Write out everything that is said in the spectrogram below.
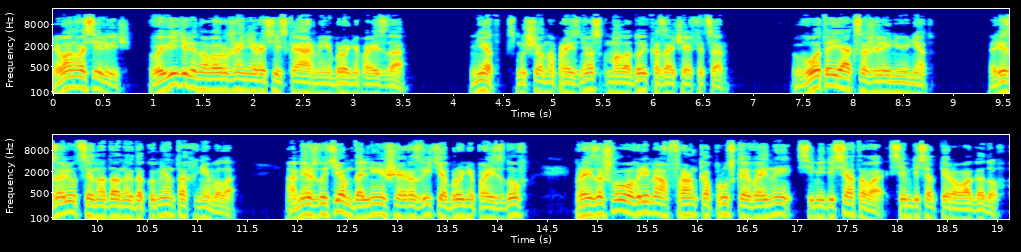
«Иван Васильевич, вы видели на вооружении российской армии бронепоезда?» «Нет», — смущенно произнес молодой казачий офицер. «Вот и я, к сожалению, нет. Резолюции на данных документах не было. А между тем, дальнейшее развитие бронепоездов произошло во время франко-прусской войны 70-71 годов.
